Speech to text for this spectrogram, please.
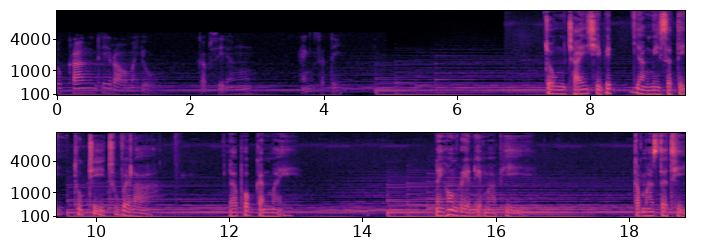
ทุกๆ ครั้งที่เรามาอยู่กับเสียงแห่งสติ จงใช้ชีวิตอย่างมีสติทุกที่ทุกเวลา แล้วพบกันใหม่ ในห้องเรียน MRP กับมาสเตอร์ที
